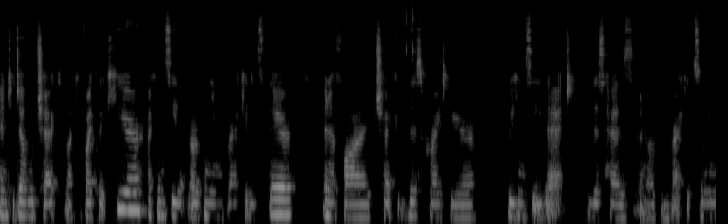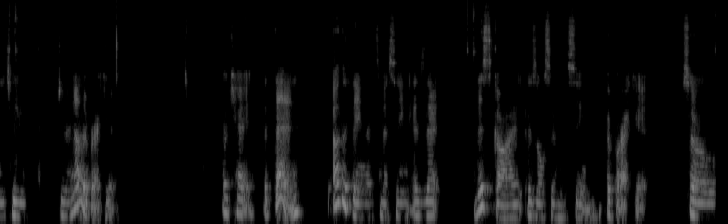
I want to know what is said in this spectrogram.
And to double check, like if I click here, I can see that the opening bracket is there. And if I check this criteria, we can see that this has an open bracket. So we need to do another bracket. Okay, but then the other thing that's missing is that this guy is also missing a bracket. So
